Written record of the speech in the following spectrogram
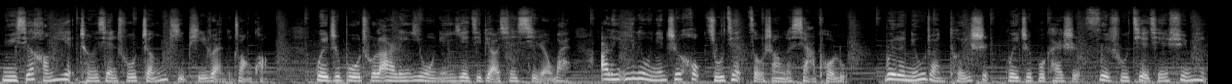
女鞋行业呈现出整体疲软的状况。桂枝布除了2015年业绩表现喜人外，2016年之后逐渐走上了下坡路。为了扭转颓势，桂枝布开始四处借钱续命，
